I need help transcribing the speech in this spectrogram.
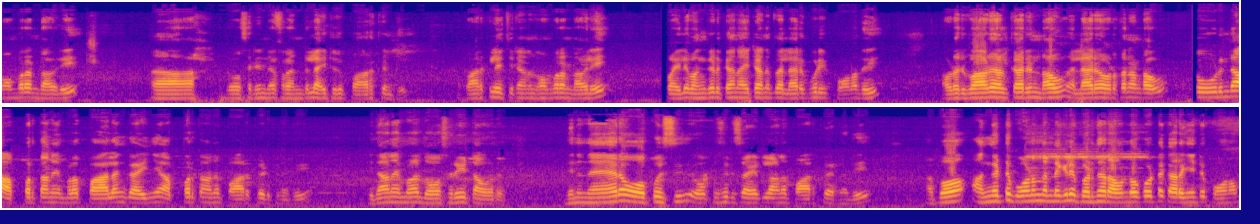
നോമ്പറ ഉണ്ടാവൽ. ആ, ദോസരിന്റെ ഫ്രണ്ടിലായിട്ടൊരു പാർക്ക് ഉണ്ട് പാർക്കിൽ വെച്ചിട്ടാണ് നോമ്പറ ഉണ്ടാവൽ. അപ്പോൾ അതിൽ പങ്കെടുക്കാനായിട്ടാണ് ഇപ്പോൾ എല്ലാവരും കൂടി പോണത്. അവിടെ ഒരുപാട് ആൾക്കാരുണ്ടാവും എല്ലാവരും അവിടെ തന്നെ ഉണ്ടാവും. റോഡിന്റെ അപ്പുറത്താണ് നമ്മളെ പാലം കഴിഞ്ഞ് അപ്പുറത്താണ് പാർക്ക് എടുക്കുന്നത്. ഇതാണ് നമ്മളെ ദോസരി ടവർ ഇതിന് നേരെ ഓപ്പോസിറ്റ് ഓപ്പോസിറ്റ് സൈഡിലാണ് പാർക്ക് വരുന്നത്. അപ്പോൾ അങ്ങോട്ട് പോകണം എന്നുണ്ടെങ്കിൽ ഇവിടുന്ന് റൗണ്ട് ഓക്കോട്ട് ഇറങ്ങിയിട്ട് പോകണം.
